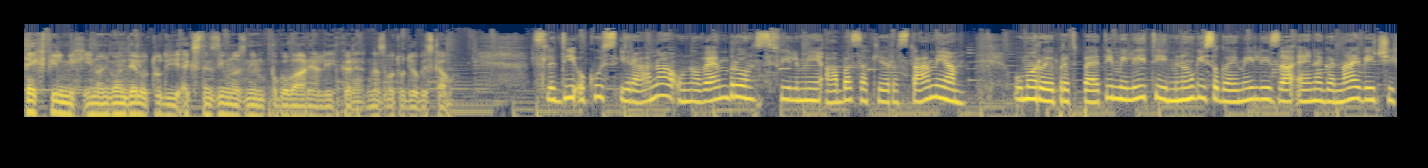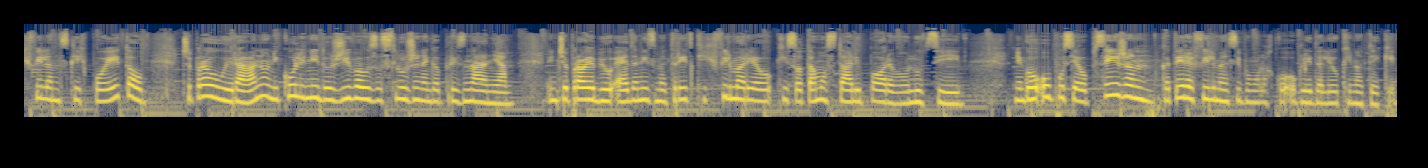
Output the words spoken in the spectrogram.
teh filmih in o njegovem delu tudi ekstenzivno z njim pogovarjali, ker nas bo tudi obiskal. Sledi okus Irana v novembru s filmi Abasa Kierostamija. Umrl je pred petimi leti, mnogi so ga imeli za enega največjih filmskih poetov, čeprav v Iranu nikoli ni doživel zasluženega priznanja in čeprav je bil eden izmed redkih filmarjev, ki so tam ostali po revoluciji. Njegov opus je obsežen, katere filme si bomo lahko ogledali v kinoteki.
